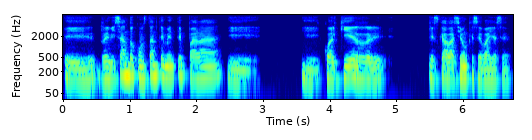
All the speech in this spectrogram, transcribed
eh, revisando constantemente para eh, eh, cualquier excavación que se vaya a hacer.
